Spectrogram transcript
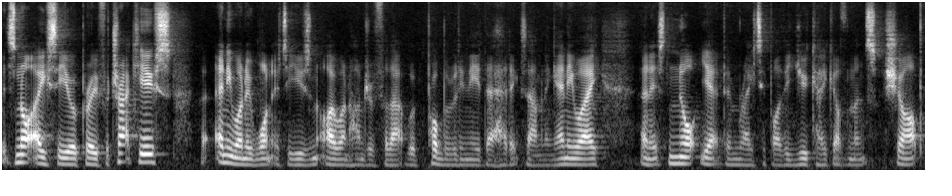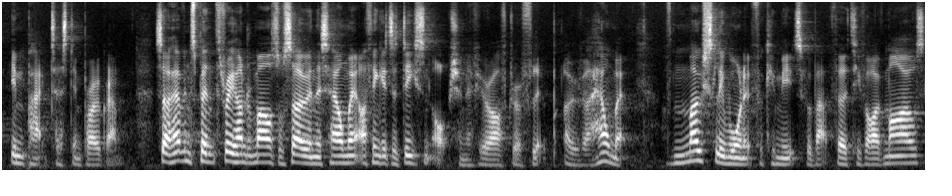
It's not ACU approved for track use, but anyone who wanted to use an i100 for that would probably need their head examining anyway, and it's not yet been rated by the UK government's SHARP impact testing programme. So having spent 300 miles or so in this helmet, I think it's a decent option if you're after a flip over helmet. I've mostly worn it for commutes for about 35 miles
